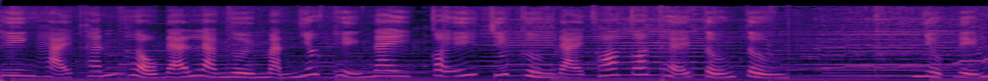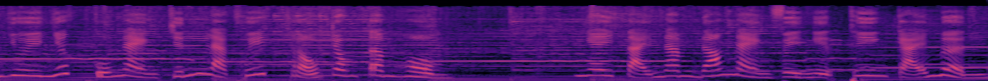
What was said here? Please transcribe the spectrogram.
Thiên Hải Thánh Hậu đã là người mạnh nhất hiện nay, có ý chí cường đại khó có thể tưởng tượng. Nhược điểm duy nhất của nàng chính là khuyết khẩu trong tâm hồn. Ngay tại năm đó nàng vì nghiệp thiên cải mệnh,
